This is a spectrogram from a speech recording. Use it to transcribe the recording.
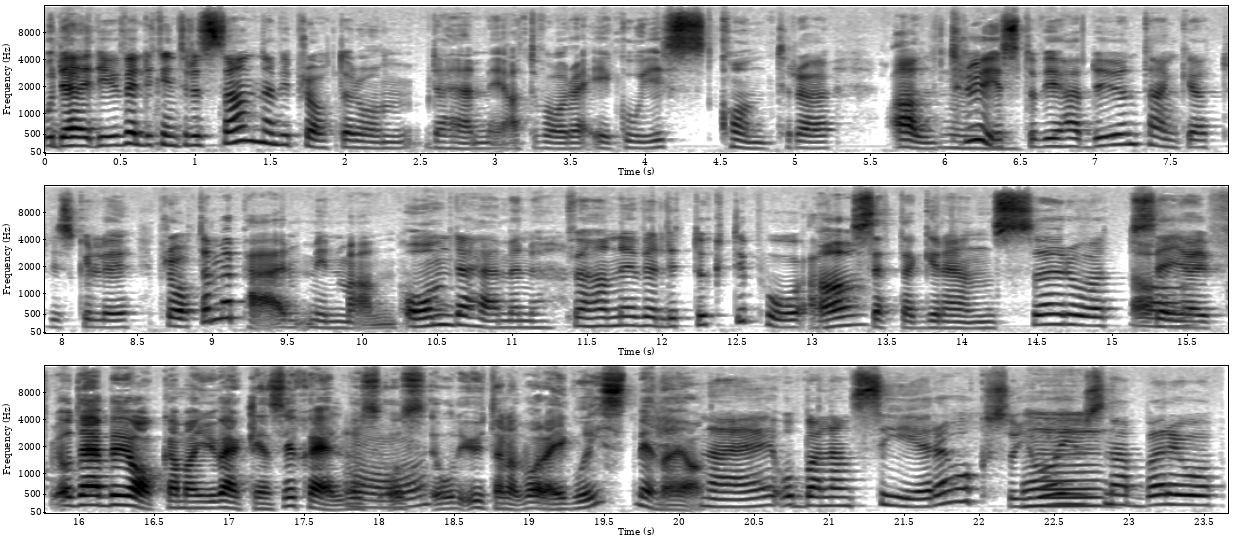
Och det, det är ju väldigt intressant när vi pratar om det här med att vara egoist kontra altruist. Mm. Och vi hade ju en tanke att vi skulle prata med Per, min man, om det här. Men, för han är väldigt duktig på att Ja. sätta gränser och att säga ifrån. och där bejakar man ju verkligen sig själv. Ja. Och, och, och, utan att vara egoist menar jag. Nej, och balansera också. Jag är ju snabbare och,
